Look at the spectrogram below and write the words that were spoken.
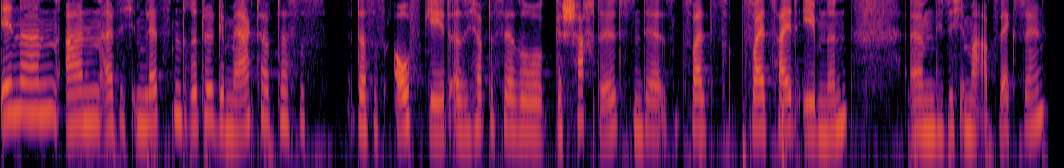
erinnern an, als ich im letzten Drittel gemerkt habe, dass es dass es aufgeht. Also ich habe das ja so geschachtelt. Es sind ja zwei, zwei Zeitebenen, ähm, die sich immer abwechseln.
